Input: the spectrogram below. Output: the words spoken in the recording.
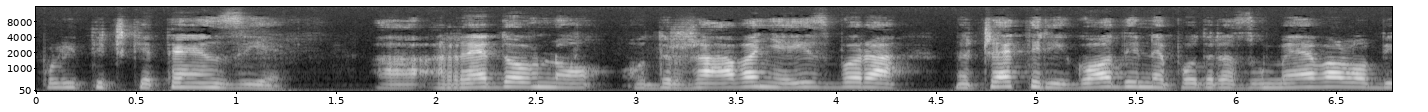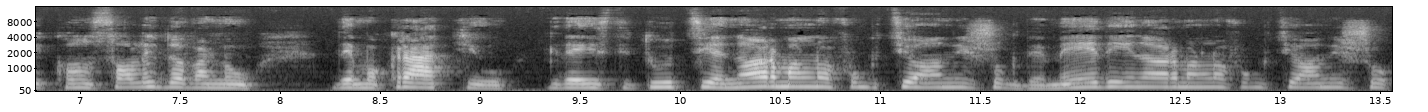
političke tenzije, a redovno održavanje izbora na četiri godine podrazumevalo bi konsolidovanu demokratiju, gde institucije normalno funkcionišu, gde mediji normalno funkcionišu,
